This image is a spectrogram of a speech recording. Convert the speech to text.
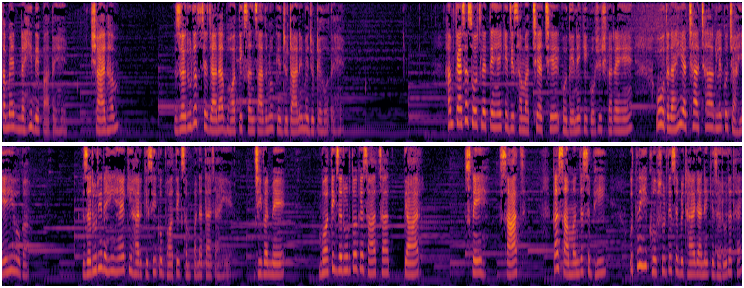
समय नहीं दे पाते हैं। शायद हम ज़रूरत से ज़्यादा भौतिक संसाधनों के जुटाने में जुटे होते हैं। हम कैसे सोच लेते हैं कि जिस हम अच्छे अच्छे को देने की कोशिश कर रहे हैं, वो उतना ही अच्छा अच्छा अगले को चाहिए ही होगा। ज़रूरी नहीं है कि हर किसी को भौतिक संपन्नता चाहिए। जीवन में भौतिक जरूरतों के साथ साथ प्यार, स्नेह, साथ का सामंजस्य भी उतनी ही खूबसूरती से बिठाए जाने की ज़रूरत है,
